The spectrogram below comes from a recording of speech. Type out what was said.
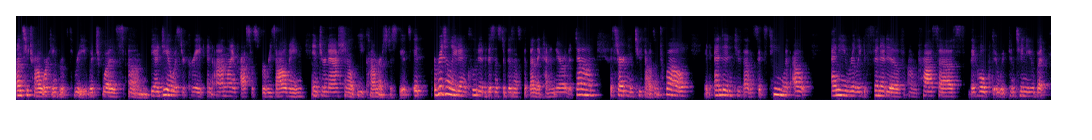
UNCITRAL Working Group 3, which was um, the idea was to create an online process for resolving international e commerce disputes. It originally it included business to business, but then they kind of narrowed it down. It started in 2012, it ended in 2016 without any really definitive um, process. They hoped it would continue, but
